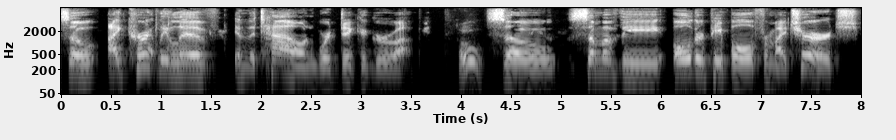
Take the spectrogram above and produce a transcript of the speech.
So I currently live in the town where Ditka grew up. Oh, So some of the older people from my church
